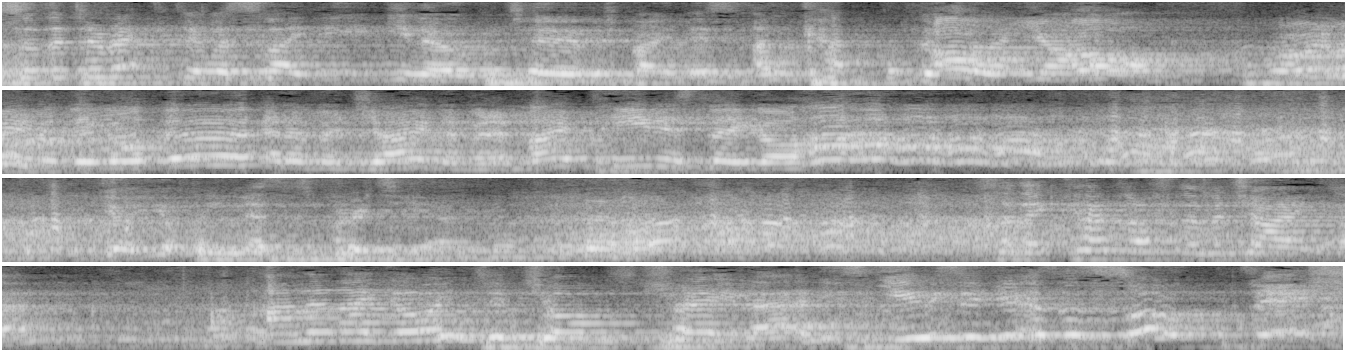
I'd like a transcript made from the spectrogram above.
So the director was slightly, you know, perturbed by this and cut the vagina Oh, you go. off. Well, wait, wait a minute. They go, uh, at a vagina, but at my penis, they go, ha ha ha ha. Your, your penis is prettier. Cut off the vagina, and then I go into John's trailer, and he's using it as a soap dish.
